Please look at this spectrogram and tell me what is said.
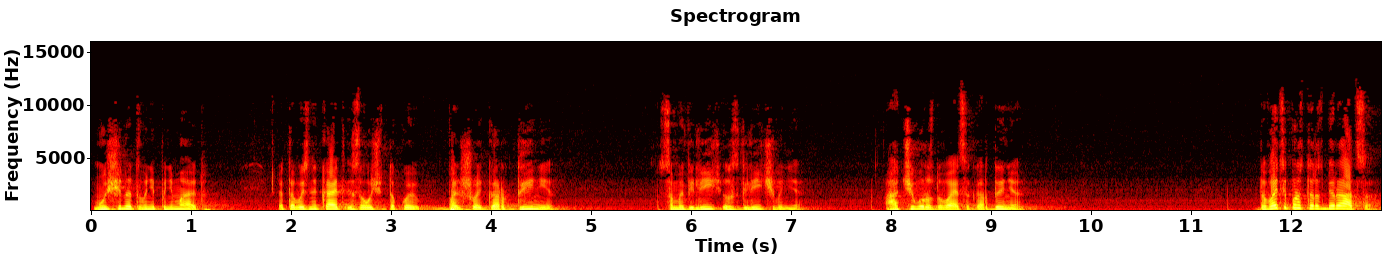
Мужчины этого не понимают. Это возникает из-за очень такой большой гордыни, самовеличивание. А от чего раздувается гордыня? Давайте просто разбираться.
